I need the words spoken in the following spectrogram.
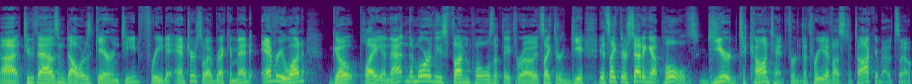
Uh, $2,000 guaranteed, free to enter. So I recommend everyone go play in that. And the more of these fun polls that they throw, it's like they're ge- it's like they're setting up polls geared to content for the three of us to talk about. So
